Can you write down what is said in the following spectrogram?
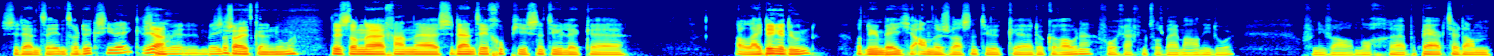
Studentenintroductieweek. Ja, een beetje. Zo zou je het kunnen noemen. Dus dan eh, gaan studenten in groepjes natuurlijk allerlei dingen doen. Wat nu een beetje anders was natuurlijk door corona. Vorig jaar ging het volgens mij helemaal niet door. Of in ieder geval nog beperkter dan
